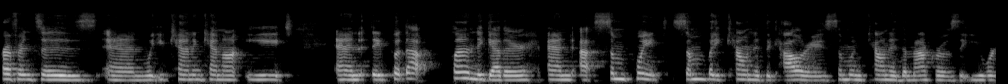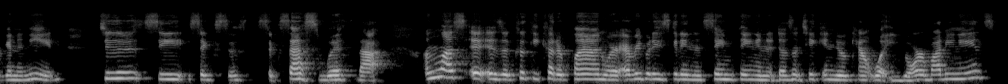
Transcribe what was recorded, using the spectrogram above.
preferences and what you can and cannot eat. And they put that plan together and at some point somebody counted the calories someone counted the macros that you were going to need to see success with that. Unless it is a cookie cutter plan where everybody's getting the same thing and it doesn't take into account what your body needs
